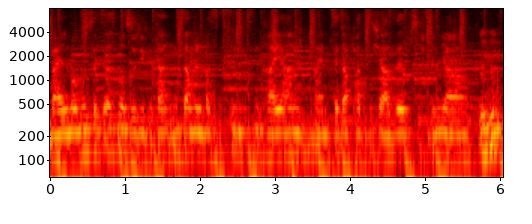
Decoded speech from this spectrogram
Weil man muss jetzt erstmal so die Gedanken sammeln, was ist in diesen drei Jahren, mein Setup hat sich ja selbst, ich bin ja mhm.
